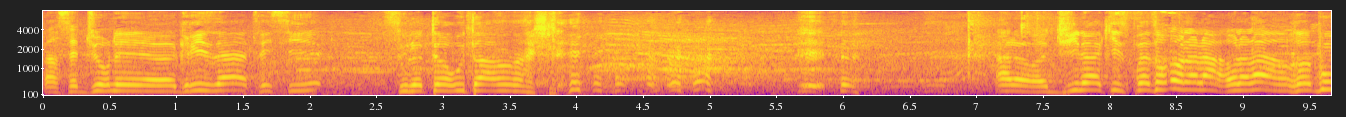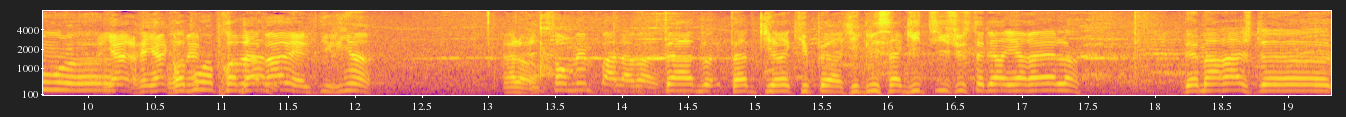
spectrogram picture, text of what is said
Par cette journée euh, grisâtre ici, sous l'autoroute A1. Alors, Gina qui se présente. Oh là là, oh là là, un rebond, euh, quand rebond la balle, elle dit rien. Alors, Elle sent même pas la balle. Tab, Tab qui récupère, qui glisse à Guiti juste derrière elle. Démarrage de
